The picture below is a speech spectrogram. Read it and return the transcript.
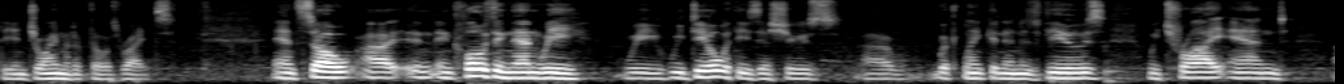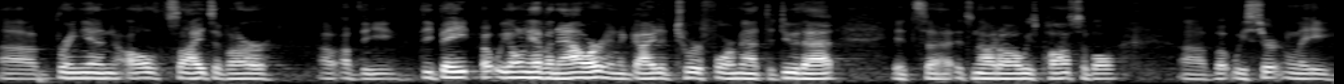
the, enjoyment of those rights. And so, uh, in, in, closing, then, we, we, we deal with these issues uh, with Lincoln and his views. We try and uh, bring in all sides of, our, of the debate, but we only have an hour in a guided tour format to do that. It's, uh, it's not always possible. Uh, but we certainly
